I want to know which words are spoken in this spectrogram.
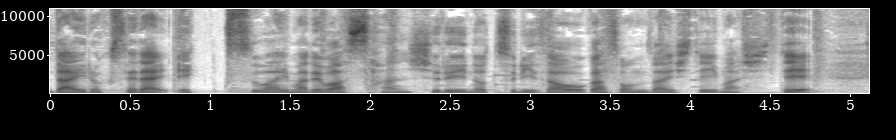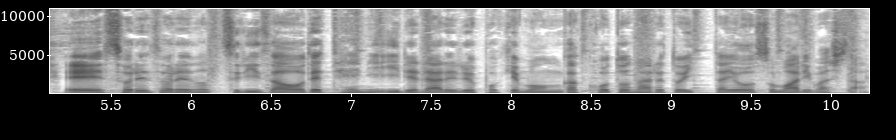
第6世代 XY までは3種類の釣り竿が存在していまして、えー、それぞれの釣り竿で手に入れられるポケモンが異なるといった要素もありました。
